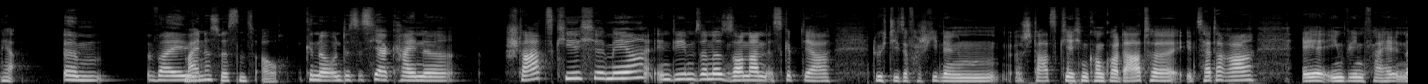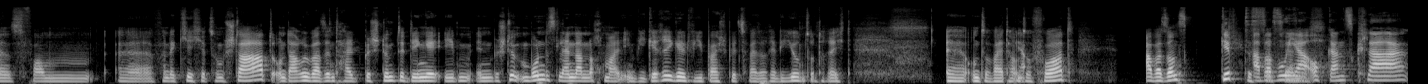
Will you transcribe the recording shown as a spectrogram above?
Ja. Ähm, weil meines Wissens auch. Genau und es ist ja keine Staatskirche mehr in dem Sinne, sondern es gibt ja durch diese verschiedenen Staatskirchenkonkordate etc. Äh, irgendwie ein Verhältnis vom, äh, von der Kirche zum Staat und darüber sind halt bestimmte Dinge eben in bestimmten Bundesländern nochmal irgendwie geregelt, wie beispielsweise Religionsunterricht äh, und so weiter ja. und so fort. Aber sonst gibt es Aber das wo ja, ja auch ganz klar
